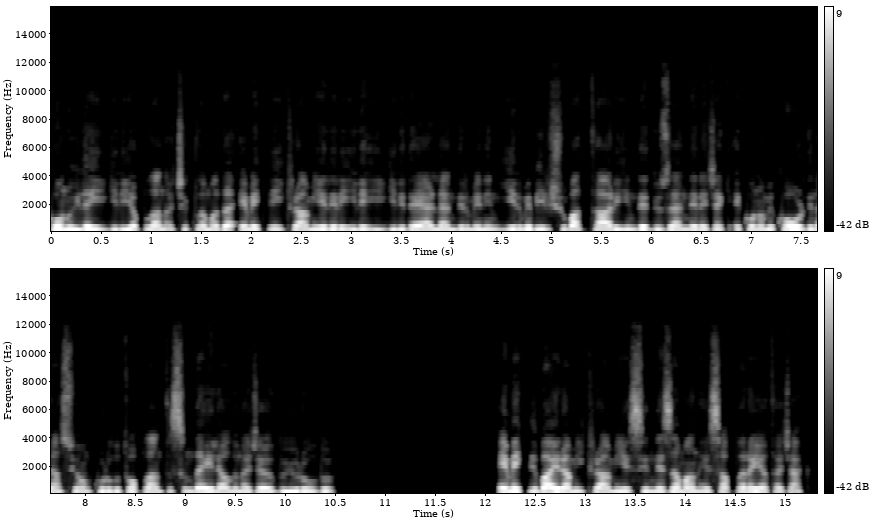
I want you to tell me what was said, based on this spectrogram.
konuyla ilgili yapılan açıklamada emekli ikramiyeleri ile ilgili değerlendirmenin 21 Şubat tarihinde düzenlenecek Ekonomi Koordinasyon Kurulu toplantısında ele alınacağı duyuruldu. Emekli bayram ikramiyesi ne zaman hesaplara yatacak?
